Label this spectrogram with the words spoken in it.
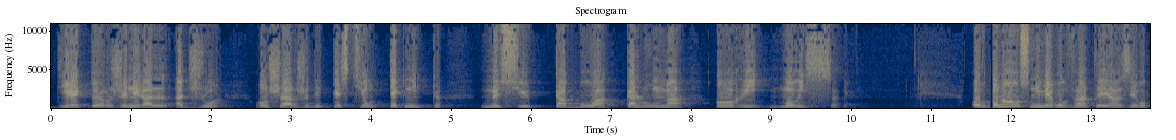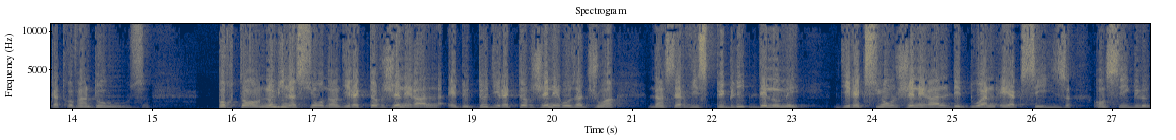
directeur général adjoint en charge des questions techniques, M. Kaboua Kaluma Henri Maurice. Ordonnance numéro 21092 portant nomination d'un directeur général et de deux directeurs généraux adjoints d'un service public dénommé Direction générale des douanes et accises en sigle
